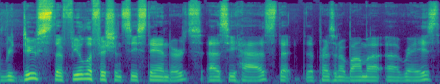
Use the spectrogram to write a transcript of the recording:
reduce the fuel efficiency standards as he has that, that President Obama uh, raised.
